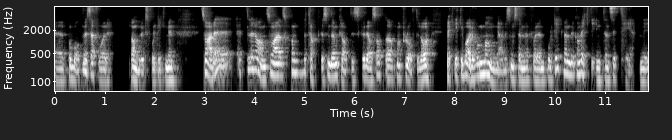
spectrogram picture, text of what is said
eh, på båten hvis jeg får landbrukspolitikken min. Så er det et eller annet som, er, som kan betraktes som demokratisk ved det også, at, man får lov til å vekte ikke bare hvor mange er det som stemmer for en politikk, men du kan vekte intensiteten i,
